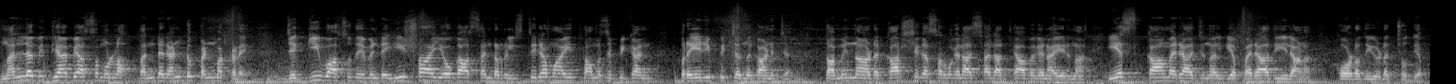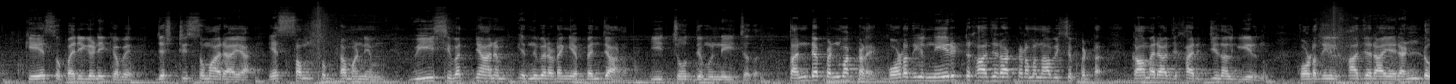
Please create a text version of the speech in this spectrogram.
നല്ല വിദ്യാഭ്യാസമുള്ള തന്റെ രണ്ട് പെൺമക്കളെ ജഗ്ഗി വാസുദേവന്റെ ഈഷ യോഗ സെന്ററിൽ സ്ഥിരമായി താമസിപ്പിക്കാൻ പ്രേരിപ്പിച്ചെന്ന് കാണിച്ച് തമിഴ്നാട് കാർഷിക സർവകലാശാല അധ്യാപകനായിരുന്ന എസ് കാമരാജ് നൽകിയ പരാതിയിലാണ് കോടതിയുടെ ചോദ്യം. കേസ് പരിഗണിക്കവേ ജസ്റ്റിസുമാരായ S M Subramaniam V Sivagnanam എന്നിവരടങ്ങിയ ബെഞ്ചാണ് ഈ ചോദ്യം ഉന്നയിച്ചത്. തന്റെ പെൺമക്കളെ കോടതിയിൽ നേരിട്ട് ഹാജരാക്കണമെന്നാവശ്യപ്പെട്ട് കാമരാജ് ഹർജി നൽകിയിരുന്നു. കോടതിയിൽ ഹാജരായ രണ്ടു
